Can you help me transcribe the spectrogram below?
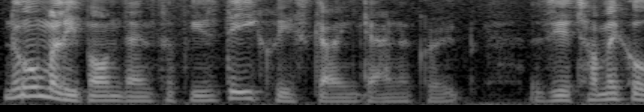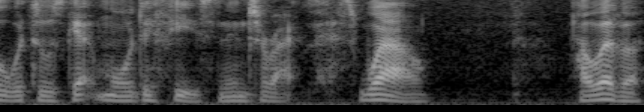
Normally bond enthalpies decrease going down a group as the atomic orbitals get more diffuse and interact less well. However,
